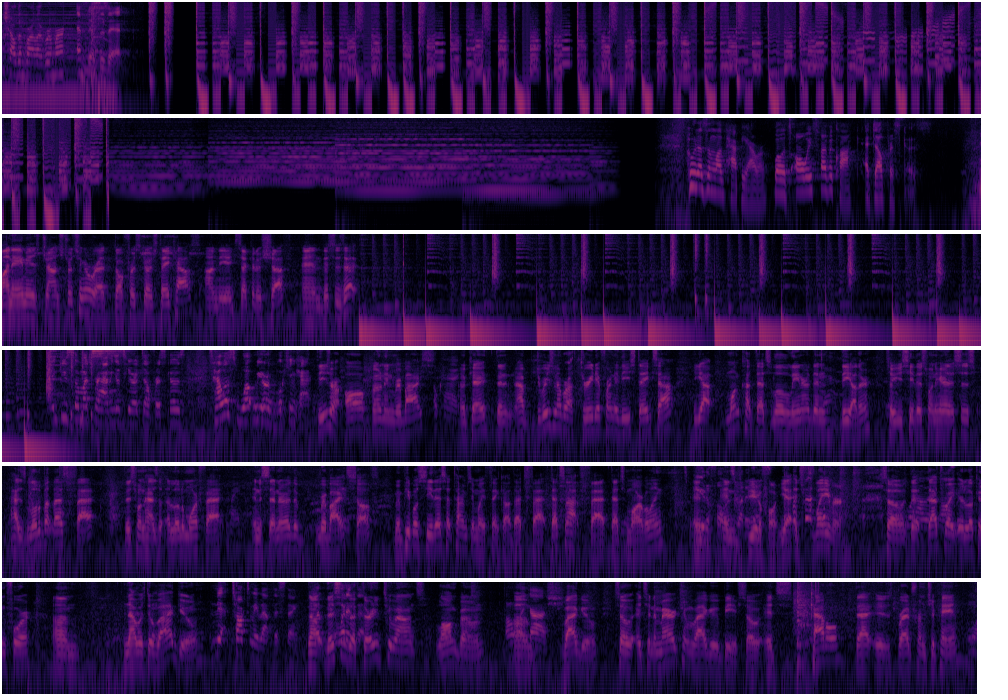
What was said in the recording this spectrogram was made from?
Cheldin Barlett Rumer, and this is it. Who doesn't love happy hour? Well, it's always 5 o'clock at Del Frisco's. My name is John Stritzinger. We're at Del Frisco Steakhouse. I'm the executive chef, and this is it. Thank you so much for having us here at Del Frisco's. Tell us what we are looking at. These are all bone-in ribeyes. Okay. Okay. The, uh, the reason I brought three different of these steaks out, you got one cut that's a little leaner than Yeah. the other. So you see this one here. This is has a little bit less fat. This one has a little more fat Right. in the center of the ribeye itself. When people see this, at times they might think, "Oh, that's fat." That's not fat. That's marbling. and, beautiful and beautiful. Yeah, it's flavor. So Wow, that, that's that's what you're looking for. Um, now with the wagyu, Yeah, talk to me about this thing. now What- this what is a 32 ounce long bone. um, Oh my gosh. Wagyu. So it's an American wagyu beef. So it's cattle that is bred from Japan Wow.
